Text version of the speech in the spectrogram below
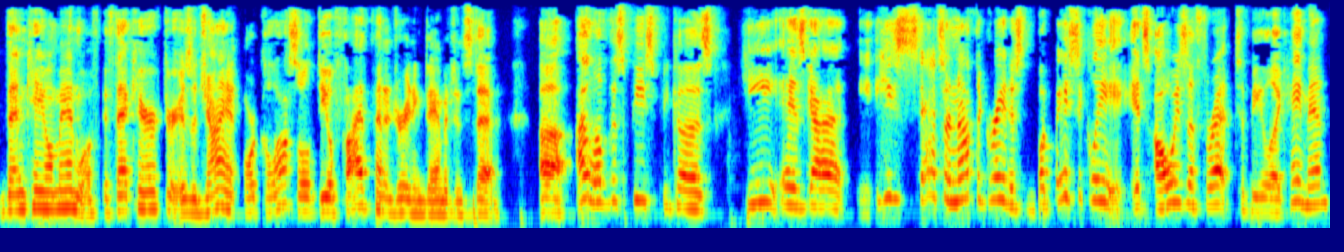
then KO Manwolf. If that character is a giant or colossal, deal five penetrating damage instead. Uh, I love this piece because he is got his stats are not the greatest, but basically it's always a threat to be like, hey man,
